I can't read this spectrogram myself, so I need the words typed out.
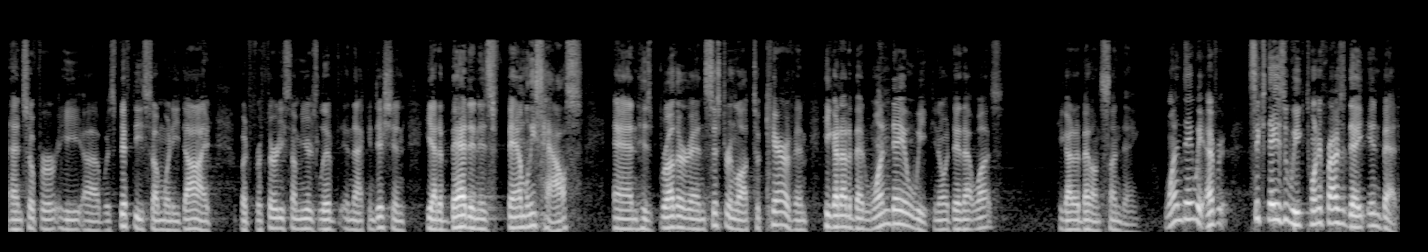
And so for he uh, was 50 some when he died, but for 30 some years lived in that condition. He had a bed in his family's house and his brother and sister in law took care of him. He got out of bed one day a week. You know what day that was? He got out of bed on Sunday. One day a week, every, six days a week, 24 hours a day, in bed.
